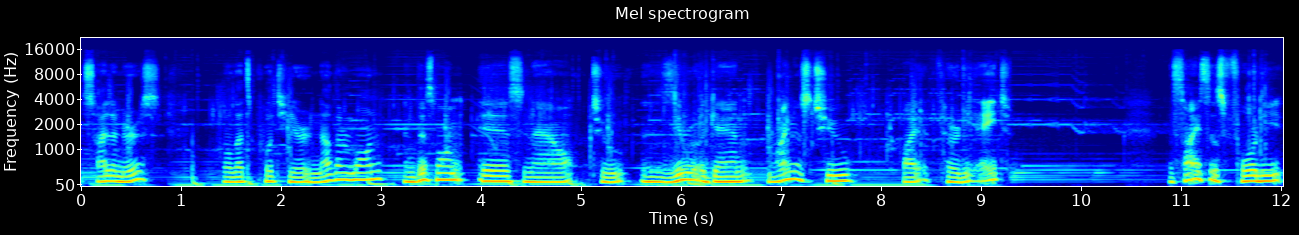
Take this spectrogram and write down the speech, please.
cylinders. So let's put here another one. And this one is now to zero again, minus two by 38. The size is 40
